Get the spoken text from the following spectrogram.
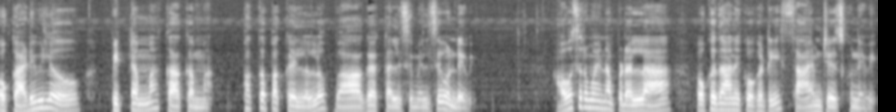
ఒక అడవిలో పిట్టమ్మ కాకమ్మ పక్క పక్క ఇళ్ళలో బాగా కలిసిమెలిసి ఉండేవి. అవసరమైనప్పుడల్లా ఒకదానికొకటి సాయం చేసుకునేవి.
